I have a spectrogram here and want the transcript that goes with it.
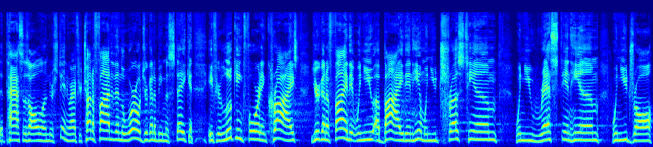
that passes all understanding, right? If you're trying to find it in the world, you're going to be mistaken. If you're looking for it in Christ, you're going to find it when you abide in Him, when you trust Him when you rest in Him, when you draw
